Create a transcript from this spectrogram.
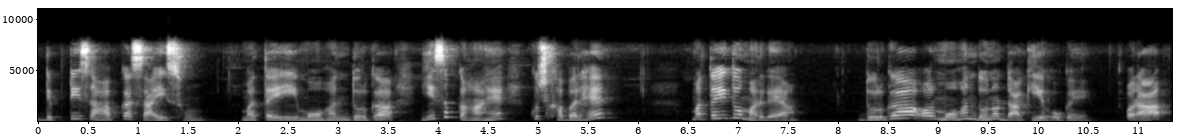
ڈپٹی صاحب کا سائز ہوں۔ متئی، موہن، درگا، یہ سب کہاں ہیں؟ کچھ خبر ہے؟ متئی تو مر گیا۔ درگا اور موہن دونوں ڈاکیے ہو گئے۔ اور آپ؟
